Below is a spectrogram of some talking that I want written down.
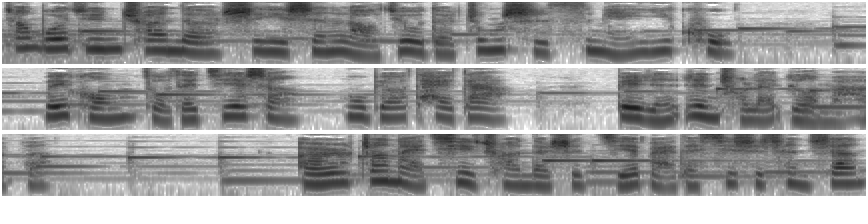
张伯钧穿的是一身老旧的中式丝棉衣裤，唯恐走在街上目标太大。被人认出来惹麻烦，而张乃器穿的是洁白的西式衬衫、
